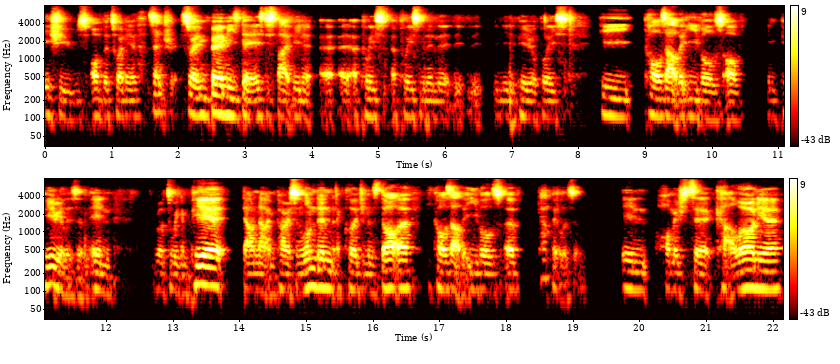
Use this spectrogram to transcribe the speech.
issues of the 20th century. So in Burmese days, despite being a, a, a police a policeman in the, the, the Imperial Police, he calls out the evils of imperialism in Road to Wigan Pier, Down Out in Paris and London, A Clergyman's Daughter. Calls out the evils of capitalism. In Homage to Catalonia,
